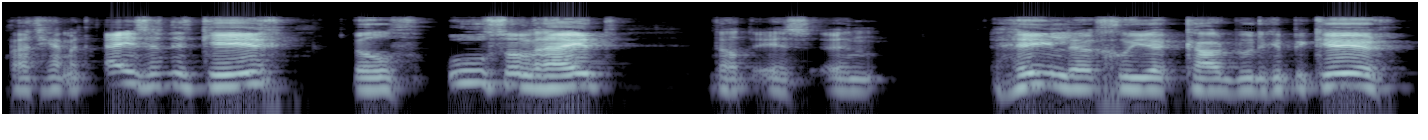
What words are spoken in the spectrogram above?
Paardje gaat met ijzer dit keer. Ulf Oelson rijdt. Dat is een hele goede koudbloedige pikeur.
